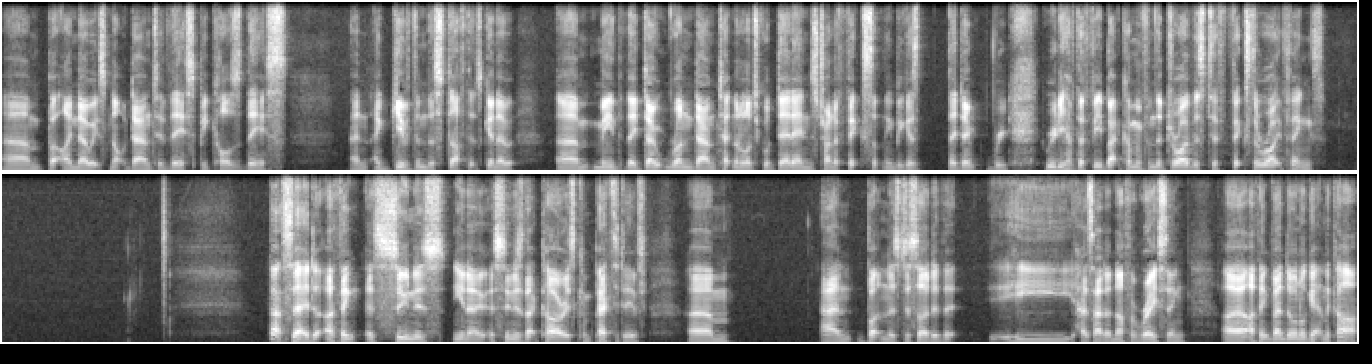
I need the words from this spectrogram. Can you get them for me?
um, but I know it's not down to this because this, and and give them the stuff that's going to um, mean that they don't run down technological dead ends trying to fix something because they don't re- really have the feedback coming from the drivers to fix the right things. That said, I think as soon as you know, as soon as that car is competitive, um, and Button has decided that he has had enough of racing, uh, I think Vandoorne will get in the car.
